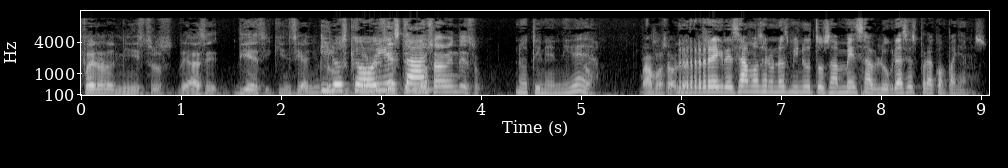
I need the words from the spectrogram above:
fueron los ministros de hace 10 y 15 años. Y los, que hoy están no saben de eso. No tienen ni idea. Vamos a hablar. Regresamos en unos minutos a Mesa Blue. Gracias por acompañarnos.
